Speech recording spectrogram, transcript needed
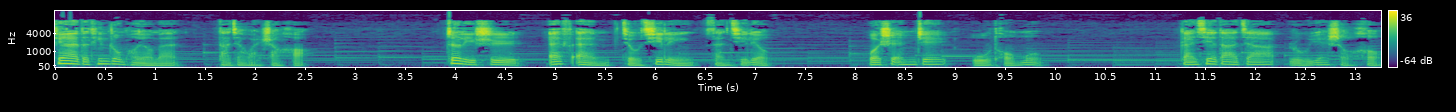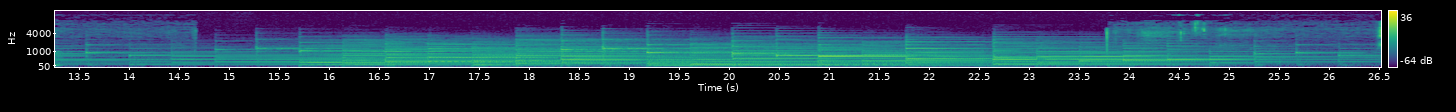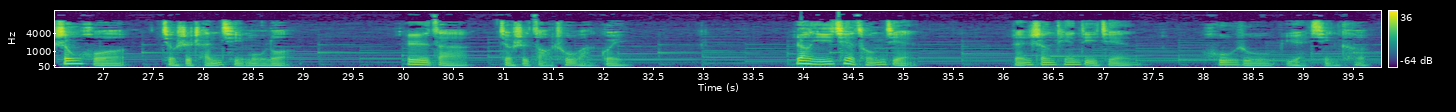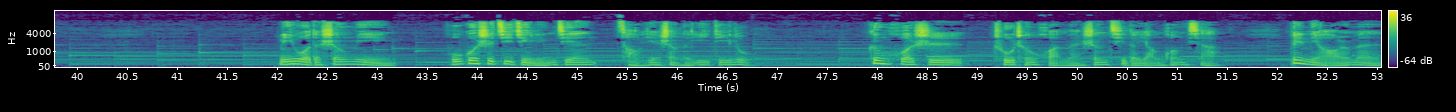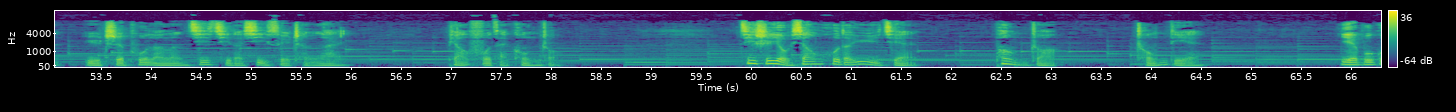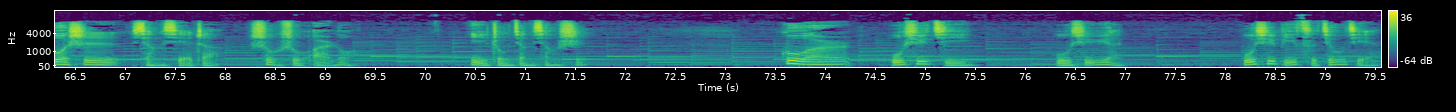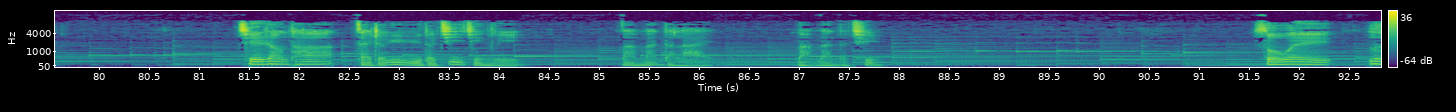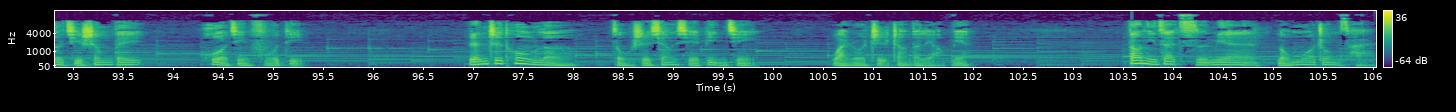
亲爱的听众朋友们，大家晚上好。这里是 FM 九七零三七六，我是 NJ 梧桐木。感谢大家如约守候。生活就是晨起暮落，日子就是早出晚归。让一切从简，人生天地间，忽如远行客。你我的生命，不过是寂静林间草叶上的一滴露，更或是初晨缓慢升起的阳光下，被鸟儿们羽翅扑棱棱激起的细碎尘埃。漂浮在空中，即使有相互的遇见、碰撞、重叠，也不过是相携着簌簌而落，亦终将消失。故而无需急，无需怨，无需彼此纠结，且让它在这郁郁的寂静里，慢慢的来。慢慢的去。所谓乐极生悲，祸尽福底。人之痛乐总是相携并进，宛若纸张的两面。当你在此面浓墨重彩，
